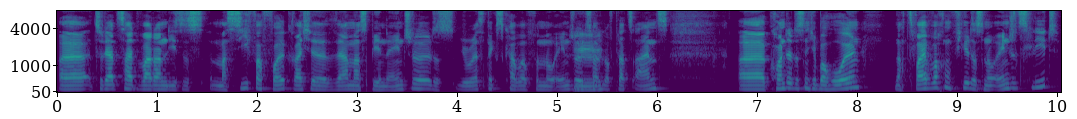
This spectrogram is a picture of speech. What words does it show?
Äh, zu der Zeit war dann dieses massiv erfolgreiche There Must Be an Angel, das Eurythmics-Cover von No Angels, Mhm. halt auf Platz 1. Äh, konnte das nicht überholen. Nach zwei Wochen fiel das No Angels-Lied.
